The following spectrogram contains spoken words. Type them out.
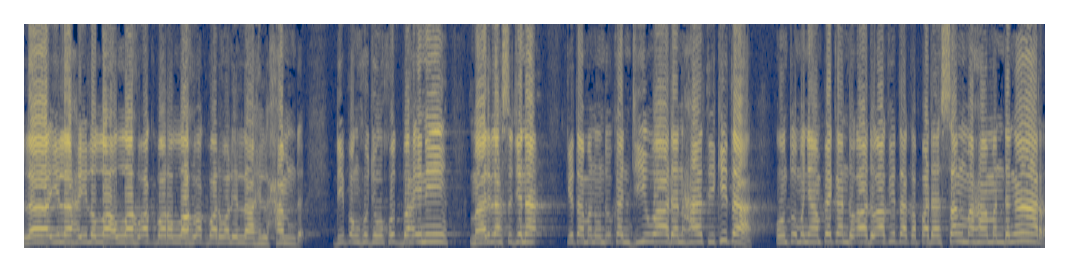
la ilaha illallah Allahu akbar Allahu akbar walillahil hamd di penghujung khutbah ini marilah sejenak kita menundukkan jiwa dan hati kita untuk menyampaikan doa-doa kita kepada Sang Maha Mendengar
